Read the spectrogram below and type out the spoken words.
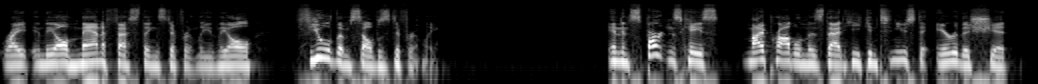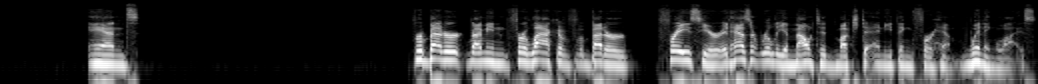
right? And they all manifest things differently and they all fuel themselves differently. And in Spartan's case, my problem is that he continues to air this shit and for better i mean for lack of a better phrase here it hasn't really amounted much to anything for him winning wise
